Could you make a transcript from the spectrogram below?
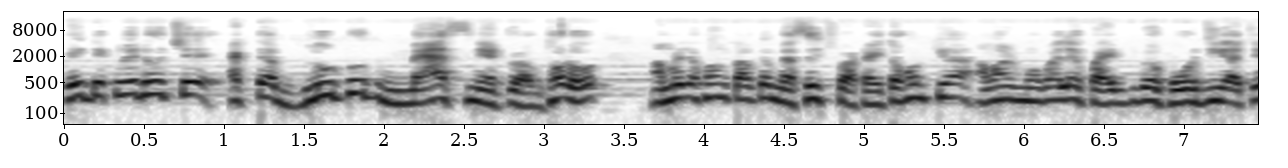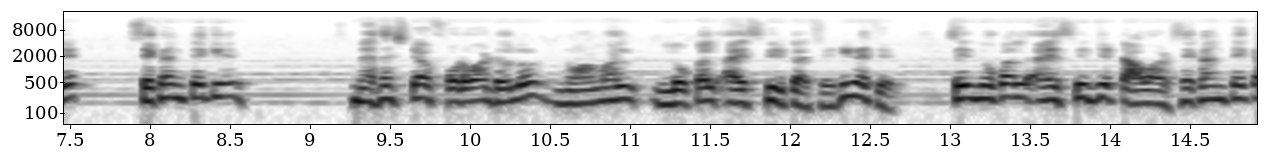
এই টেকনোলজি হচ্ছে একটা ব্লুটুথ ম্যাস নেটওয়ার্ক ধরো আমরা যখন কাউকে মেসেজ পাঠাই, তখন কি হয়? আমার মোবাইলে ফাইভ জি বা ফোর জি আছে। সেখান থেকে মেসেজটা ফরওয়ার্ড হলো নর্মাল লোকাল আইসপির কাছে, ঠিক আছে? সেই লোকাল আইএসপির যে টাওয়ার সেখান থেকে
